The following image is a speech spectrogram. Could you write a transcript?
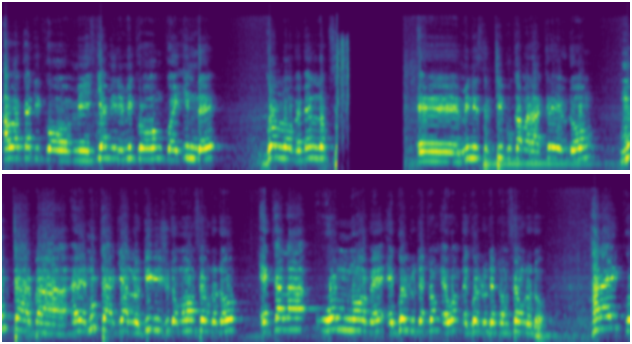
awa kadi ko mi ƴamiri micro on koye inde golloɓe ɓen lobse e ministre tibou camara créewɗo on. Mouhtar ba e mouhtar diallo dirige ɗo moon fewdo ɗo. E kala wonnoɓe e gollude ton e wonɓe gollude ton fewdo ɗo. Haray ko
